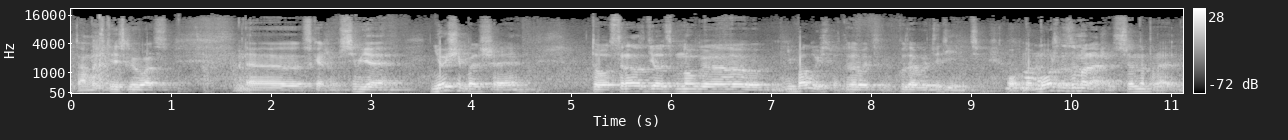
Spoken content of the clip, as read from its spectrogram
Потому что если у вас, э, скажем, семья не очень большая, то сразу делать много не получится, куда вы куда вы это денете. Вот. Но можно замораживать, совершенно правильно.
